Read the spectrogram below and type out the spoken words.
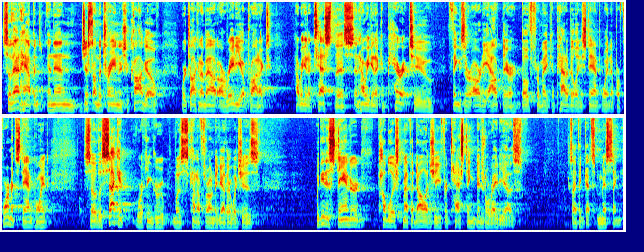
So that happened. And then just on the train in Chicago, we're talking about our radio product. How are we going to test this and how are we going to compare it to things that are already out there, both from a compatibility standpoint and a performance standpoint? So the second working group was kind of thrown together, which is we need a standard published methodology for testing digital radios, because I think that's missing.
